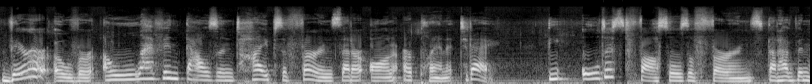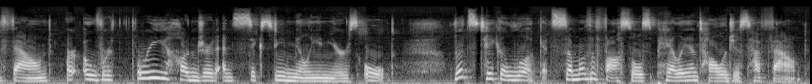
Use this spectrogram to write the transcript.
There are over 11,000 types of ferns that are on our planet today. The oldest fossils of ferns that have been found are over 360 million years old. Let's take a look at some of the fossils paleontologists have found.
